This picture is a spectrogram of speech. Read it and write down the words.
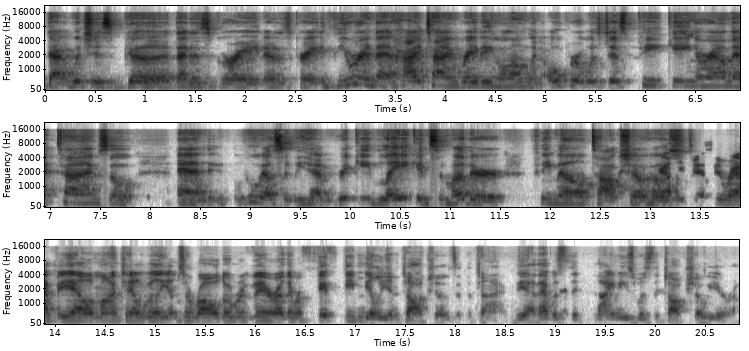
that which is good. That is great. That is great. If you were in that high time rating along when Oprah was just peaking around that time, so and who else did we have? Ricki Lake and some other female talk show hosts. Jessy Raphael, Montel Williams, Geraldo Rivera. There were 50 million talk shows at the time. Yeah, that was the 90s was the talk show era.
